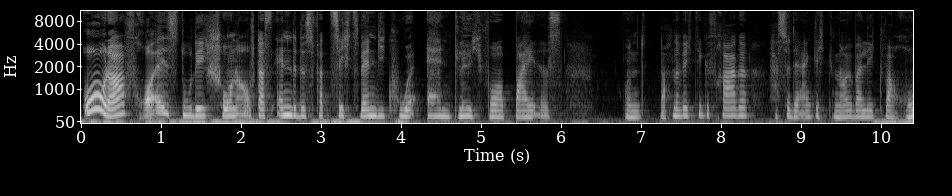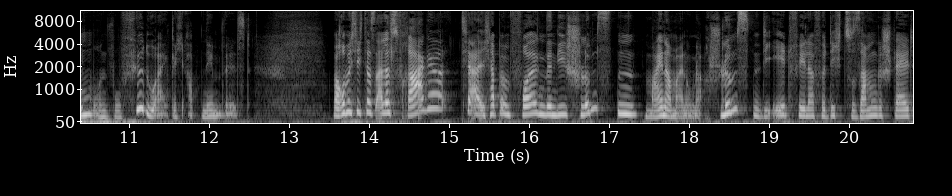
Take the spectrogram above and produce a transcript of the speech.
Oder freust du dich schon auf das Ende des Verzichts, wenn die Kur endlich vorbei ist? Und noch eine wichtige Frage, hast du dir eigentlich genau überlegt, warum und wofür du eigentlich abnehmen willst? Warum ich dich das alles frage? Tja, ich habe im Folgenden die schlimmsten, meiner Meinung nach, schlimmsten Diätfehler für dich zusammengestellt,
